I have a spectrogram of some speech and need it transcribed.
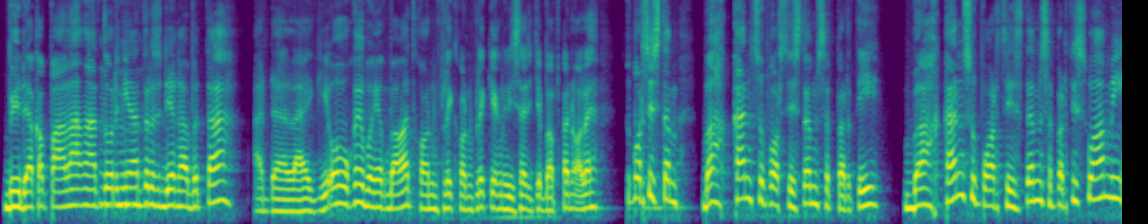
beda kepala ngaturnya Mhm. terus dia nggak betah ada lagi. Oh oke banyak banget konflik-konflik yang bisa disebabkan oleh support system. Bahkan support system seperti bahkan support system seperti suami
